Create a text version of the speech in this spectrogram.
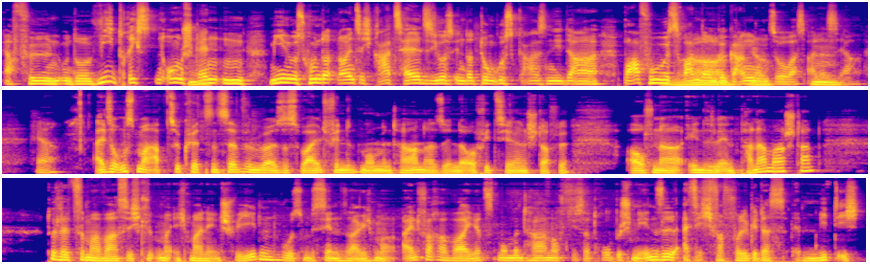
erfüllen unter widrigsten Umständen, mhm. minus 190 Grad Celsius in der Tunguska sind die da barfuß ja, wandern gegangen ja. und sowas alles, mhm. ja. Ja. Also um es mal abzukürzen, Seven vs. Wild findet momentan, also in der offiziellen Staffel, auf einer Insel in Panama statt. Das letzte Mal war es, ich, ich meine, in Schweden, wo es ein bisschen, sage ich mal, einfacher war. Jetzt momentan auf dieser tropischen Insel. Also ich verfolge das mit. Ich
